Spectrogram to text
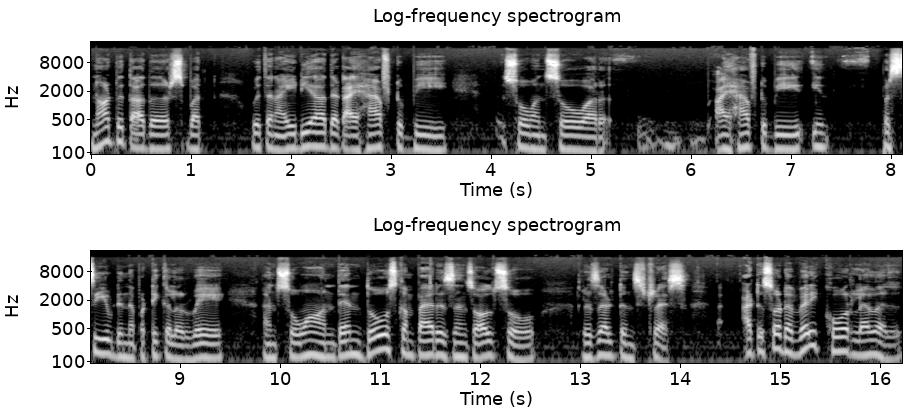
not with others, but with an idea that I have to be so and so or I have to be in, perceived in a particular way and so on, then those comparisons also result in stress. At a sort of very core level,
